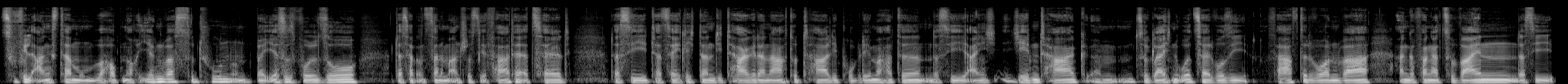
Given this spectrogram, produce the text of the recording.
zu viel Angst haben, um überhaupt noch irgendwas zu tun. Und bei ihr ist es wohl so, das hat uns dann im Anschluss ihr Vater erzählt, dass sie tatsächlich dann die Tage danach total die Probleme hatte, dass sie eigentlich jeden Tag ähm, zur gleichen Uhrzeit, wo sie verhaftet worden war, angefangen hat zu weinen, dass sie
